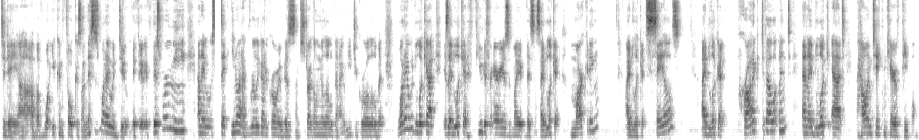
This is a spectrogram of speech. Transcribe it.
today uh, of, what you can focus on. This is what I would do. If, if this were me and I said, you know what, I've really got to grow my business, I'm struggling a little bit, I need to grow a little bit, what I would look at is I'd look at a few different areas of my business. I'd look at marketing, I'd look at sales, I'd look at product development, and I'd look at how I'm taking care of people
